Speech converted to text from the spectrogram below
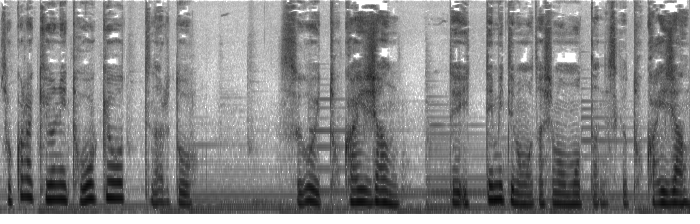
そこから急に東京ってなるとすごい都会じゃんって言ってみても私も思ったんですけど都会じゃん。っ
